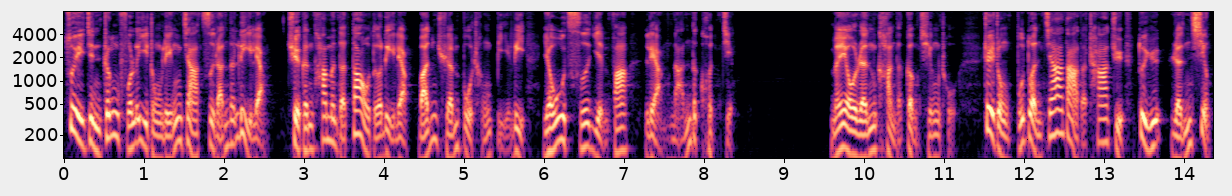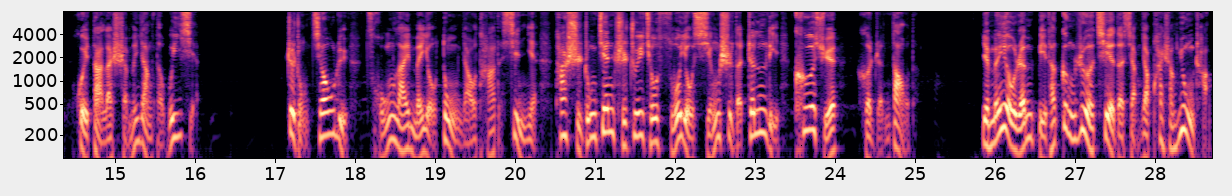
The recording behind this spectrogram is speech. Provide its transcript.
最近征服了一种凌驾自然的力量。”却跟他们的道德力量完全不成比例，由此引发两难的困境。没有人看得更清楚，这种不断加大的差距对于人性会带来什么样的危险。这种焦虑从来没有动摇他的信念，他始终坚持追求所有形式的真理、科学和人道的。也没有人比他更热切地想要派上用场，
